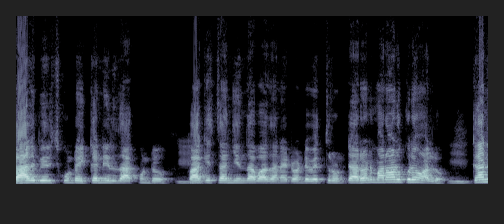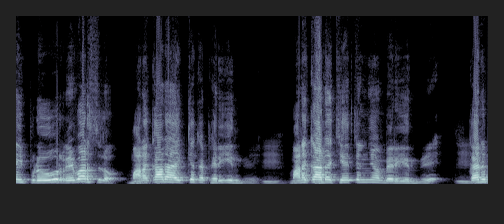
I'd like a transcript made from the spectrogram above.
గాలి పీల్చుకుంటూ ఇక్కడ నీరు దాక్కుంటూ పాకిస్తాన్ జిందాబాద్ అనేటువంటి వ్యక్తులు ఉంటారు అని మనం అనుకునే వాళ్ళు. కానీ ఇప్పుడు రివర్స్లో మనకాడ ఐక్యత పెరిగింది మనకాడ చైతన్యం పెరిగింది. కానీ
